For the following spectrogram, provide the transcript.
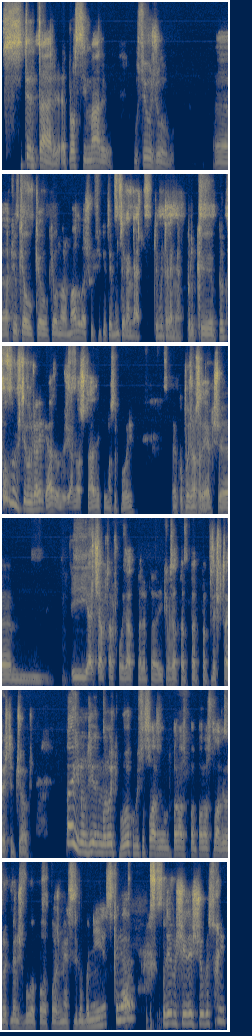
se tentar aproximar o seu jogo uh, aquilo que é, o, que, é o, que é o normal, eu acho que o Benfica tem muito a ganhar. Tem muito a ganhar. Porque, porque vamos ter, vamos jogar em casa, vamos jogar no nosso estádio, com o nosso apoio, com o apoio dos nossos adeptos. Uh, e acho que já estamos com idade para, para, e capacidade para, para, para, poder disputar este tipo de jogos. Bem, num dia, numa noite boa, como disse o Flávio, para o nosso, para, para o nosso lado, é uma noite menos boa para, para os Messi e companhia, se calhar podemos sair deste jogo a sorrir.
